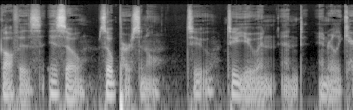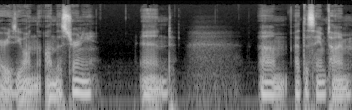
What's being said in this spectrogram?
Golf is is so so personal to to you and and and really carries you on on this journey, and um, at the same time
